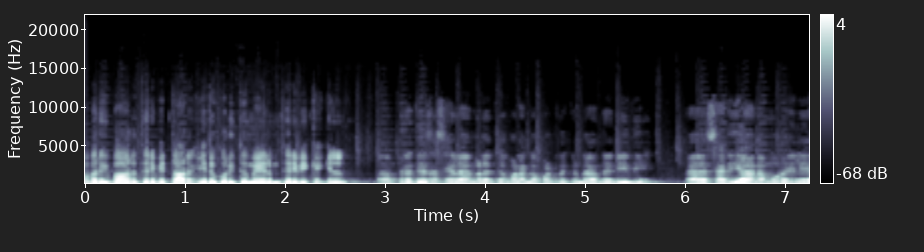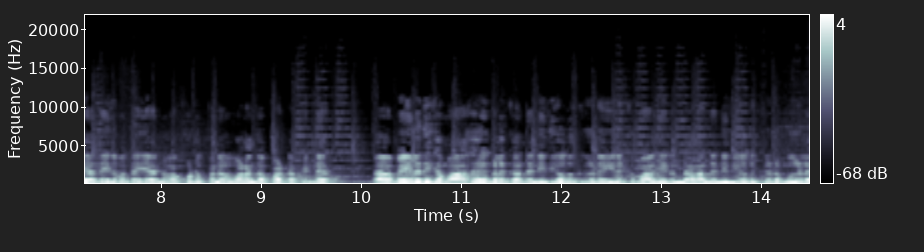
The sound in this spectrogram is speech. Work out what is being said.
அவர் இவ்வாறு தெரிவித்தார். இது குறித்து மேலும் தெரிவிக்கையில் பிரதேச செயலகங்களுக்கு வழங்கப்பட்டிருக்கின்ற அந்த நிதி சரியான முறையிலே அந்த இருபத்தையாயிரம் ரூபாய் கொடுப்பனவு வழங்கப்பட்ட பின்னர் மேலதிகமாக எங்களுக்கு அந்த நிதி ஒதுக்கீடு இருக்குமாக இருந்தால் அந்த நிதி ஒதுக்கீடு மீள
